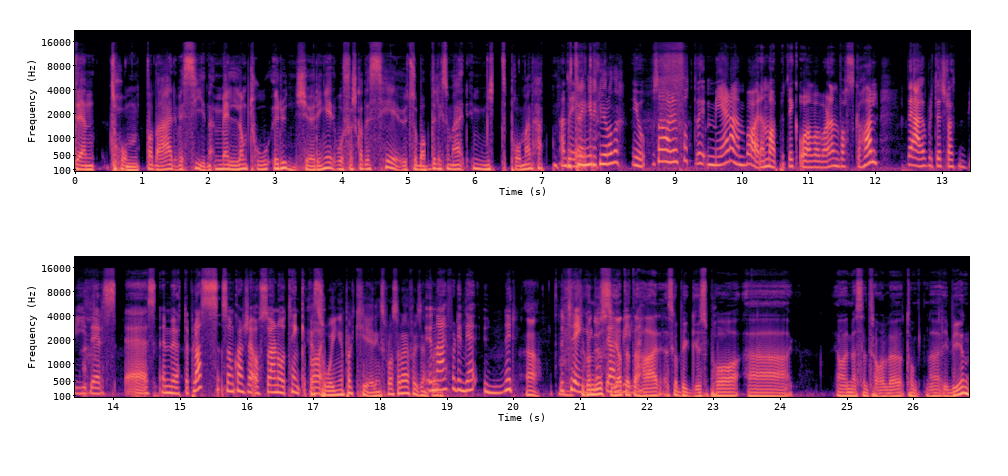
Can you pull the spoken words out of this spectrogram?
den tomta der ved siden av, mellom to rundkjøringer, hvorfor skal det se ut som om det liksom er midt på Manhattan? Ja, det det trenger ikke gjøre det. Jo, og så har du fått mer da, enn bare en matbutikk og hva var det, en vaskehall. Det er jo blitt et slags bydelsmøteplass, som kanskje også er noe å tenke på. Jeg så ingen parkeringsplasser der, f.eks. Nei, fordi de er under. Ja. Du Så trenger kan du ikke jo å si at dette her skal bygges på eh, en av de mest sentrale tomtene i byen.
